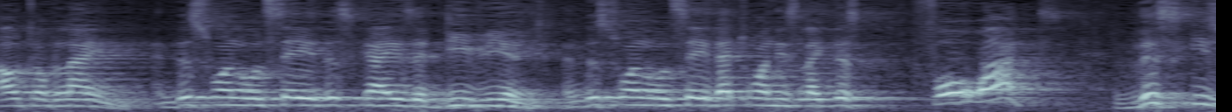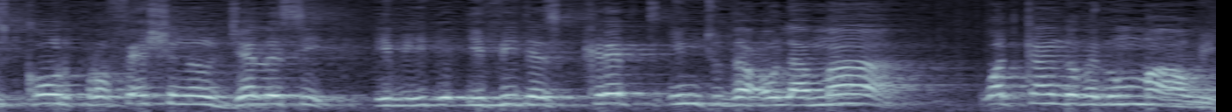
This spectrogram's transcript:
out of line. And this one will say this guy is a deviant. And this one will say that one is like this. For what? This is called professional jealousy. If it, if it has crept into the ulama, what kind of an ummah are we?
